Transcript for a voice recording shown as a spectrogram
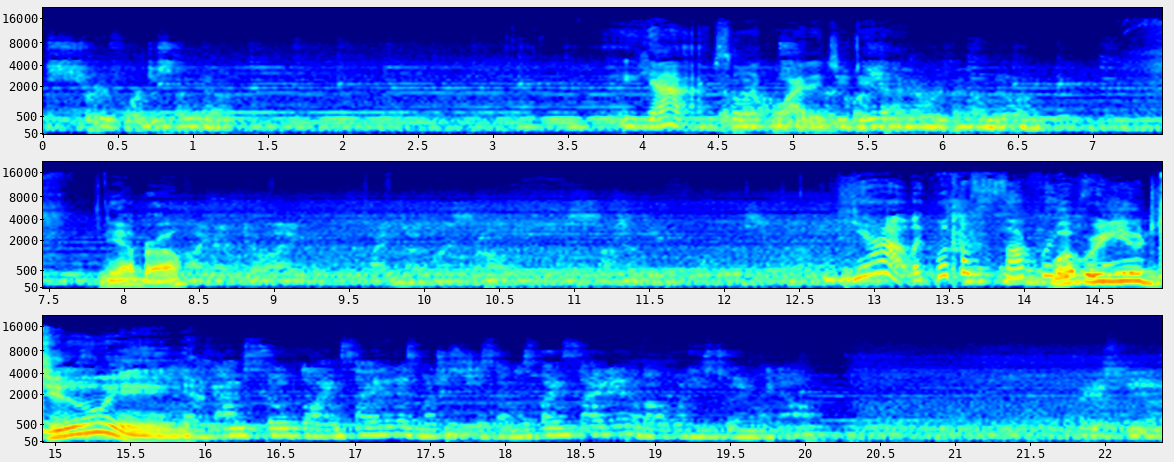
straight for Jessenia. yeah. So, like, why did you do that? Everything I'm doing. Yeah, bro. Like, I feel like I dug myself such a deep hole. Yeah, like, what the fuck were What you were you doing? Like, I'm so blindsided as much as Jason is blindsided about what he's doing right now. I guess he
